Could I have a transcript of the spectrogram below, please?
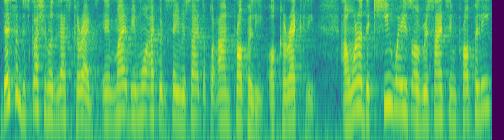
there's some discussion whether that's correct. It might be more accurate to say recite the Quran properly or correctly. And one of the key ways of reciting properly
